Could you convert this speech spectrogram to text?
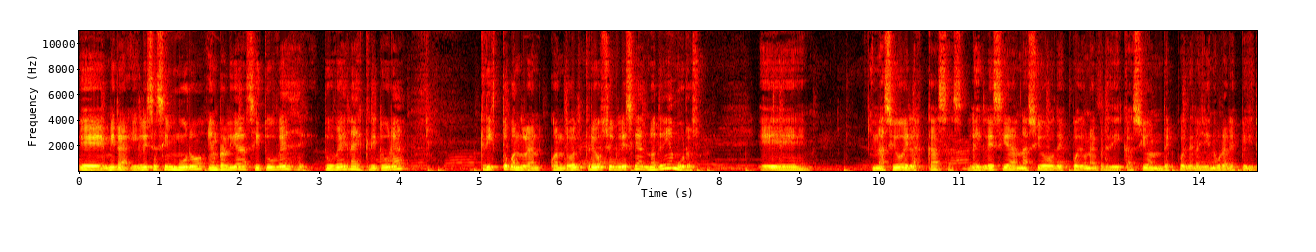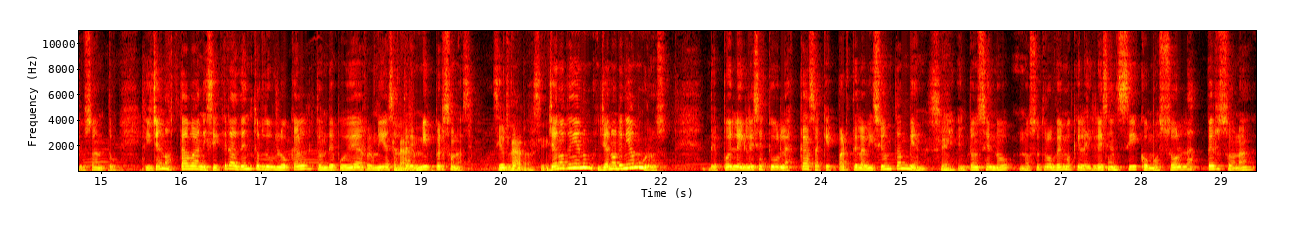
Eh, mira, Iglesia sin muro, en realidad si tú ves, tú ves la escritura, Cristo cuando, cuando Él creó su iglesia no tenía muros. Eh, nació en las casas. La iglesia nació después de una predicación, después de la llenura del Espíritu Santo. Y ya no estaba ni siquiera dentro de un local donde podía reunir a esas 3.000 personas. ¿Cierto? ya, no tenía, ya no tenía muros. Después la iglesia estuvo en las casas, que es parte de la visión también. Entonces no, nosotros vemos que la iglesia en sí, como son las personas,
